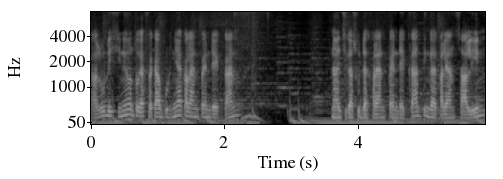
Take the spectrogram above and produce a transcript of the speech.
lalu di sini untuk efek kaburnya kalian pendekkan nah jika sudah kalian pendekkan tinggal kalian salin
